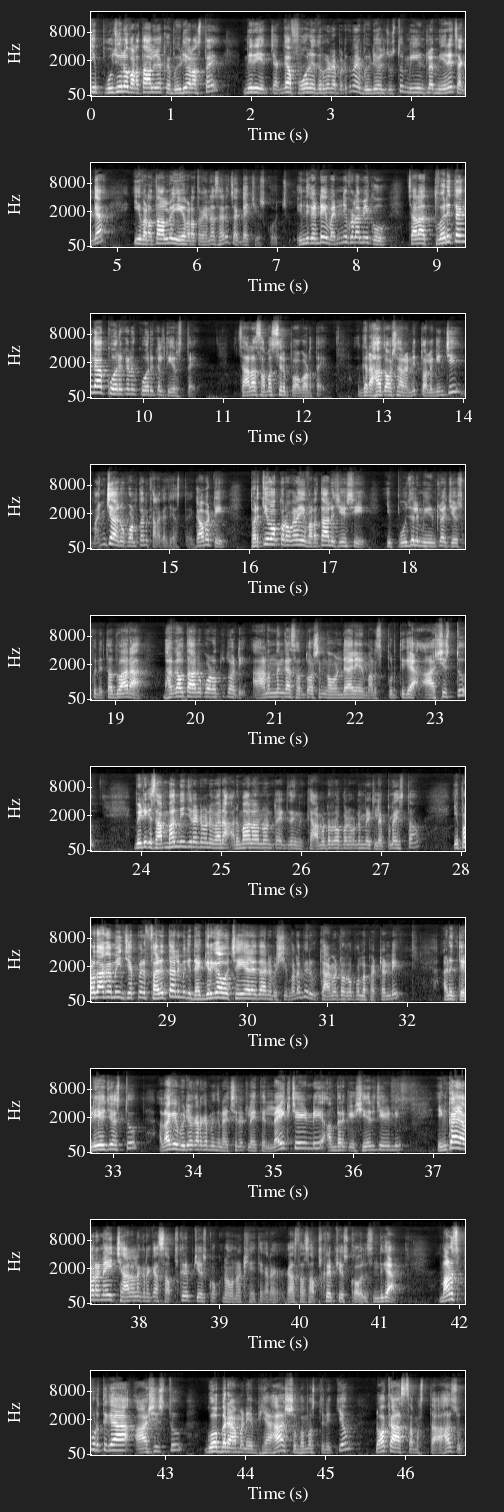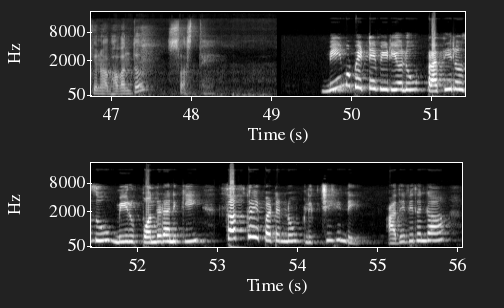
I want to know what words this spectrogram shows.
ఈ పూజలు వ్రతాల యొక్క వీడియోలు వస్తాయి. మీరు చక్కగా ఫోన్ ఎదురుగా పెట్టుకుని ఆ వీడియోలు చూస్తూ మీ ఇంట్లో మీరే చక్కగా ఈ వ్రతాల్లో ఏ వ్రతమైనా సరే చక్కగా చేసుకోవచ్చు. ఎందుకంటే ఇవన్నీ కూడా మీకు చాలా త్వరితంగా కోరికను కోరికలు తీరుస్తాయి. చాలా సమస్యలు పోగొడతాయి. గ్రహ దోషాలన్నీ తొలగించి మంచి అనుకూలతను కలగజేస్తాయి. కాబట్టి ప్రతి ఒక్కరు కూడా ఈ వ్రతాలు చేసి ఈ పూజలు మీ ఇంట్లో చేసుకుని తద్వారా భగవతానుకూలతతోటి ఆనందంగా సంతోషంగా ఉండాలి అని మనస్ఫూర్తిగా ఆశిస్తూ వీటికి సంబంధించినటువంటి ఏమైనా అనుమానాలు ఉంటాయి కామెంట్ రూపంలో మీకు రిప్లై ఇస్తాం. ఇప్పటిదాకా మేము చెప్పిన ఫలితాలు మీకు దగ్గరగా వచ్చాయా లేదా అనే విషయం కూడా మీరు కామెంట్ రూపంలో పెట్టండి. అని తెలియజేస్తూ అలాగే వీడియో కనుక మీకు నచ్చినట్లయితే లైక్ చేయండి అందరికీ షేర్ చేయండి. ఇంకా ఎవరైనా ఈ ఛానల్ కనుక సబ్స్క్రైబ్ చేసుకోకుండా ఉన్నట్లయితే కనుక కాస్త సబ్స్క్రైబ్ చేసుకోవాల్సిందిగా మనస్ఫూర్తిగా ఆశిస్తూ గోబ్రాహ్మణేభ్య శుభమస్తు నిత్యం. లోకా సమస్తా సుఖినో భవంతు. స్వస్తి. మేము పెట్టే వీడియోలు ప్రతిరోజు మీరు పొందడానికి సబ్స్క్రైబ్ బటన్ను క్లిక్ చేయండి. అదేవిధంగా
